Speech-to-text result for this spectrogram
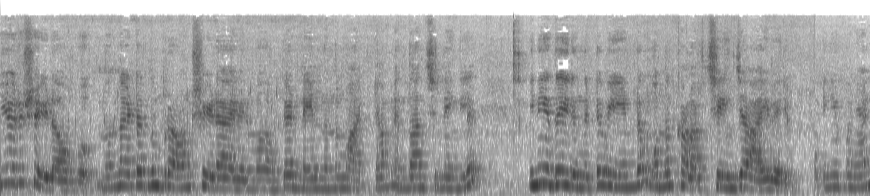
ഈ ഒരു ഷെയ്ഡ് ആകുമ്പോൾ നന്നായിട്ടൊന്ന് ബ്രൗൺ ഷെയ്ഡായി വരുമ്പോൾ നമുക്ക് എണ്ണയിൽ നിന്ന് മാറ്റാം. എന്താണെന്ന് വെച്ചിട്ടുണ്ടെങ്കിൽ ഇനി ഇത് ഇരുന്നിട്ട് വീണ്ടും ഒന്ന് കളർ ചേഞ്ച് ആയി വരും. ഇനിയിപ്പോൾ ഞാൻ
